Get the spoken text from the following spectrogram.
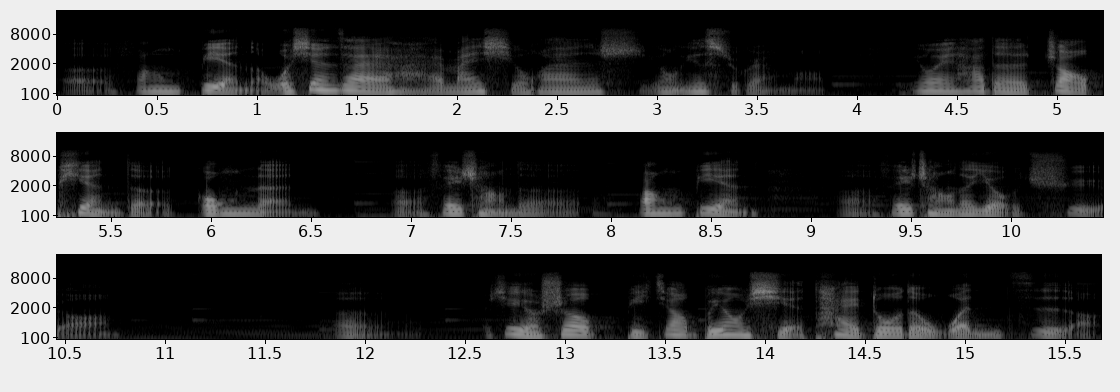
呃方便了。我现在还蛮喜欢使用 Instagram 哦，因为它的照片的功能呃非常的方便，呃非常的有趣哦，呃。而且有时候比较不用写太多的文字哦，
